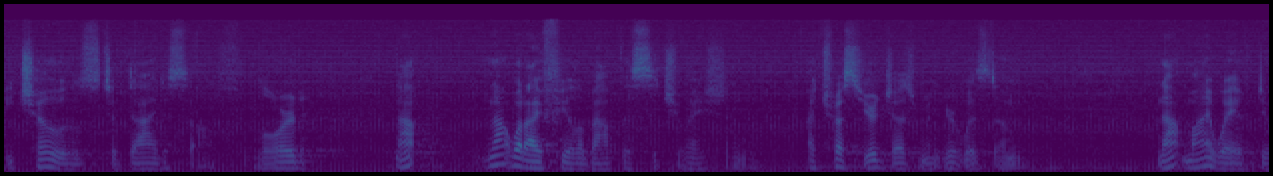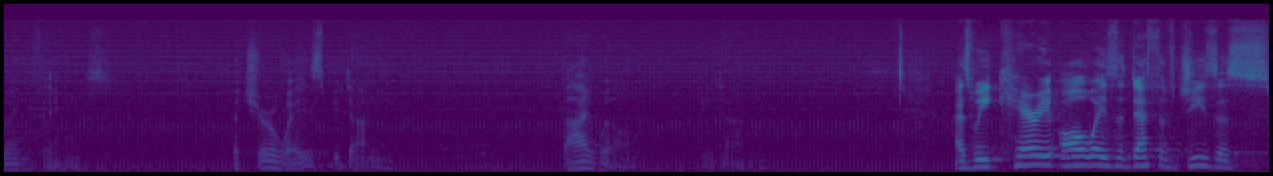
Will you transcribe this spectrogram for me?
He chose to die to self. Lord, not, not what I feel about this situation. I trust your judgment, your wisdom. Not my way of doing things, but your ways be done. Thy will be done. As we carry always the death of Jesus,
